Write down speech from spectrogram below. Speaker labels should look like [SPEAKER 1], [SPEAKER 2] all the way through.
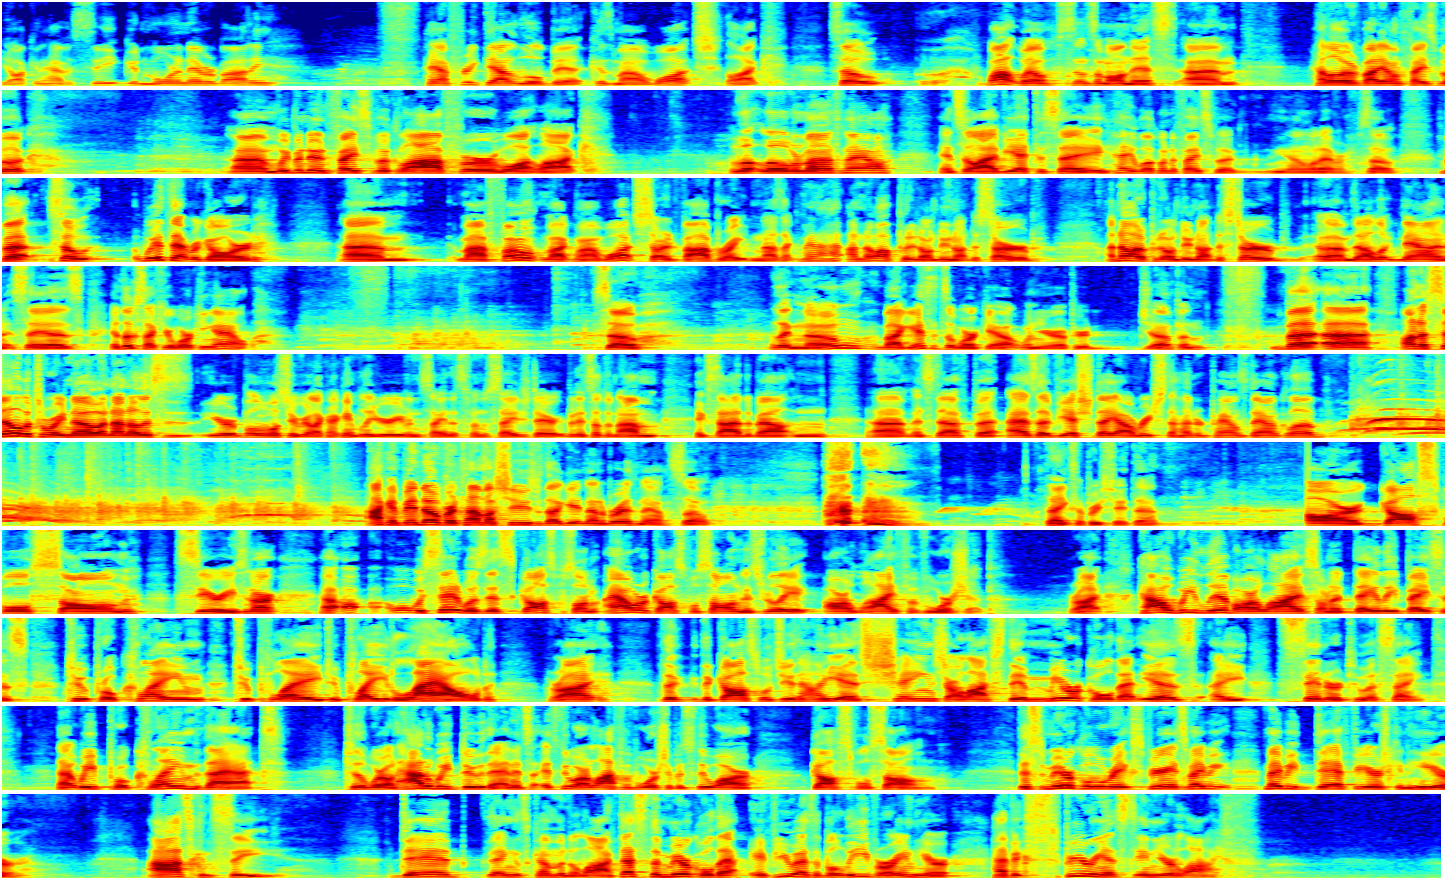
[SPEAKER 1] Y'all can have a seat. Good morning, everybody. Hey, I freaked out a little bit because my watch, like, so, while, well, since I'm on this, um, hello, everybody on Facebook. Um, we've been doing Facebook Live for what, like, a little, over a month now, and so I've yet to say, hey, welcome to Facebook, you know, whatever. So, but, so, with that regard, um, my phone, like my, my watch started vibrating. I was like, man, I, I know I put it on Do Not Disturb I know to put it on Do Not Disturb. Um, then I look down and it says, It looks like you're working out. so I was like, No, but I guess it's a workout when you're up here jumping. But uh, on a celebratory note, and I know this is, you're, most of you are like, I can't believe you're even saying this from the stage, Derek, but it's something I'm excited about and, um, and stuff. But as of yesterday, I reached the 100 pounds down club. I can bend over and tie my shoes without getting out of breath now. So. Thanks, I appreciate that. Our gospel song series, and our uh, uh, what we said was this gospel song. Our gospel song is really our life of worship, right? How we live our lives on a daily basis to proclaim, to play, to play loud, right? The, the gospel of Jesus, how he has changed our lives, the miracle that is a sinner to a saint. That we proclaim that to the world. How do we do that? And it's, it's through our life of worship, it's through our gospel song. This miracle we experience, maybe, maybe deaf ears can hear, eyes can see, dead things come into life. That's the miracle that if you, as a believer, are in here, have experienced in your life.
